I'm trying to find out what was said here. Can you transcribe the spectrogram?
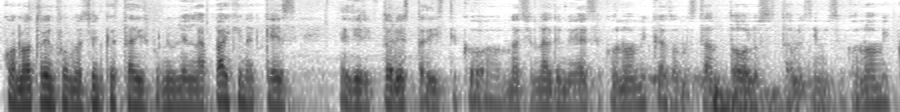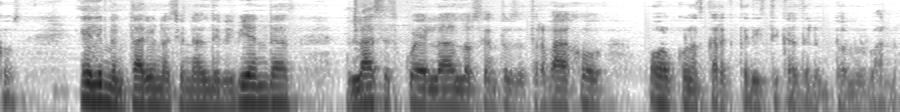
con otra información que está disponible en la página, que es el Directorio Estadístico Nacional de Unidades Económicas, donde están todos los establecimientos económicos, el Inventario Nacional de Viviendas, las escuelas, los centros de trabajo o con las características del entorno urbano.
